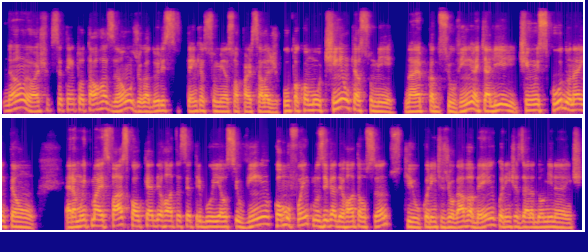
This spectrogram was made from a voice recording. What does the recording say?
Não, eu acho que você tem total razão. Os jogadores têm que assumir a sua parcela de culpa, como tinham que assumir na época do Silvinho, é que ali tinha um escudo, né? Então era muito mais fácil qualquer derrota se atribuir ao Silvinho, como foi inclusive a derrota ao Santos, que o Corinthians jogava bem, o Corinthians era dominante.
